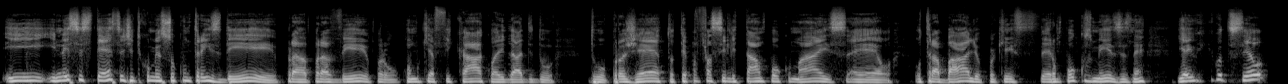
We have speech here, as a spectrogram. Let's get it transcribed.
e, e nesses testes a gente começou com 3D pra pra ver pro- como que ia ficar a qualidade do, do projeto, até para facilitar um pouco mais é, o, o trabalho, porque eram poucos meses, né? E aí o que aconteceu?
